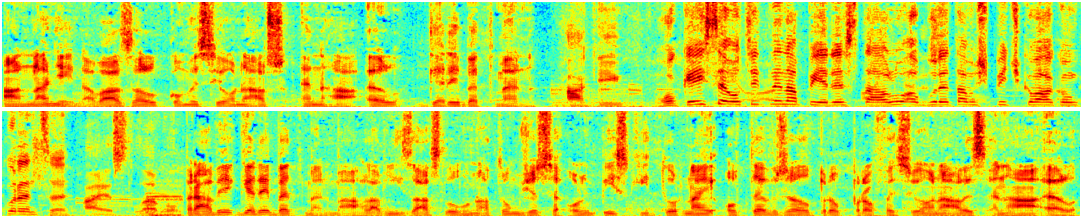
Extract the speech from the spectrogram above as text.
a na něj navázal komisionář NHL Gary Bettman. Hokej se ocitne na piedestálu a bude tam špičková konkurence. Právě Gary Bettman má hlavní zásluhu na tom, že se olympijský turnaj otevřel pro profesionály z NHL.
